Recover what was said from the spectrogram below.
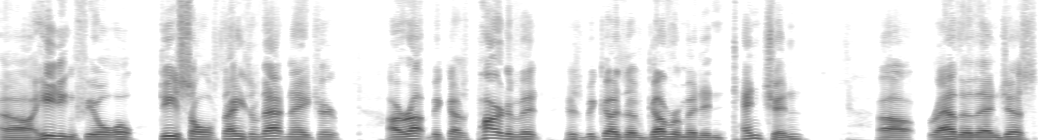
uh, heating fuel, diesel, things of that nature, are up because part of it is because of government intention uh, rather than just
